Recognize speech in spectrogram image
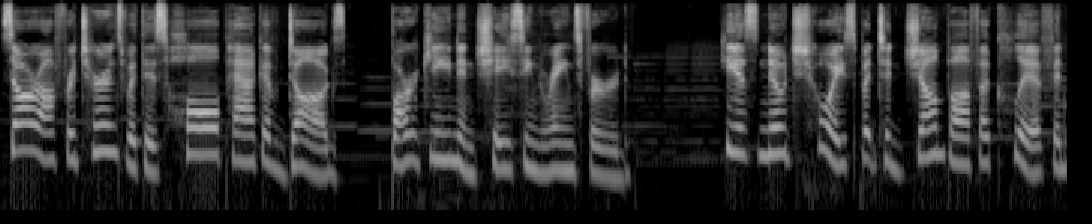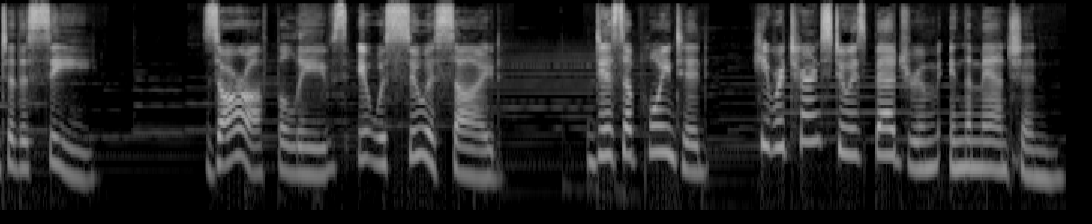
Zaroff returns with his whole pack of dogs, barking and chasing Rainsford. He has no choice but to jump off a cliff into the sea. Zaroff believes it was suicide. Disappointed, he returns to his bedroom in the mansion.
